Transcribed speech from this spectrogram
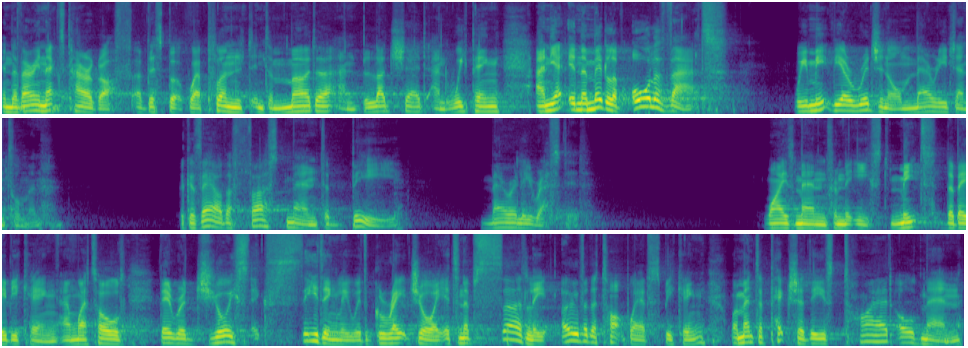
In the very next paragraph of this book, we're plunged into murder and bloodshed and weeping, and yet in the middle of all of that, we meet the original merry gentlemen, because they are the first men to be merrily rested wise men from the east meet the baby king, and we're told they rejoice exceedingly with great joy. It's an absurdly over the top way of speaking. We're meant to picture these tired old men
